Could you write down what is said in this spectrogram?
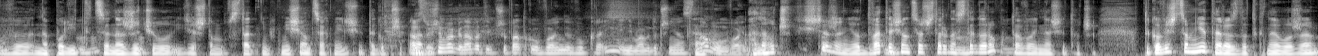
w, na polityce, na życiu i zresztą w ostatnich miesiącach mieliśmy tego Ale przykłady. zwróćmy uwagę, nawet i w przypadku wojny w Ukrainie nie mamy do czynienia z nową wojną. Tak. Ale oczywiście, że nie. Od 2014 roku ta wojna się toczy. Tylko wiesz, co mnie teraz dotknęło, że,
